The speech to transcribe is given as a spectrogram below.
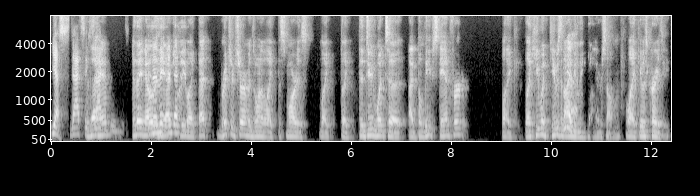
Yes, that's exactly. That Do they know that he actually then, like that? Richard Sherman's one of the, like the smartest. Like like the dude went to I believe Stanford. Like like he went he was an yeah. Ivy League guy or something. Like it was crazy.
